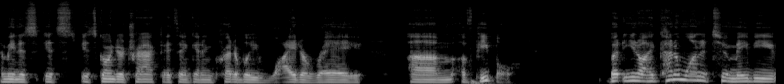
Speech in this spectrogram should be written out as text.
I mean, it's it's it's going to attract, I think, an incredibly wide array um, of people. But you know, I kind of wanted to maybe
